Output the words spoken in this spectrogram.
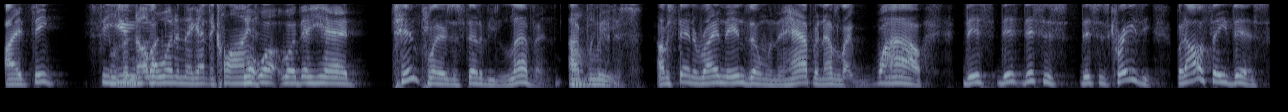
I think CU There was another one, and they got declined. Well, well, well, they had ten players instead of eleven, I Oh, believe. I was standing right in the end zone when it happened. I was like, "Wow, this this this is this is crazy." But I'll say this:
